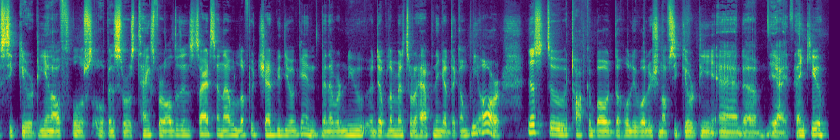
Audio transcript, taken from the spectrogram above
security, and of course open source. Thanks for all those insights, and I would love to chat with you again whenever new developments are happening at the company, or just to talk about the whole evolution of security and uh, AI. Thank you.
